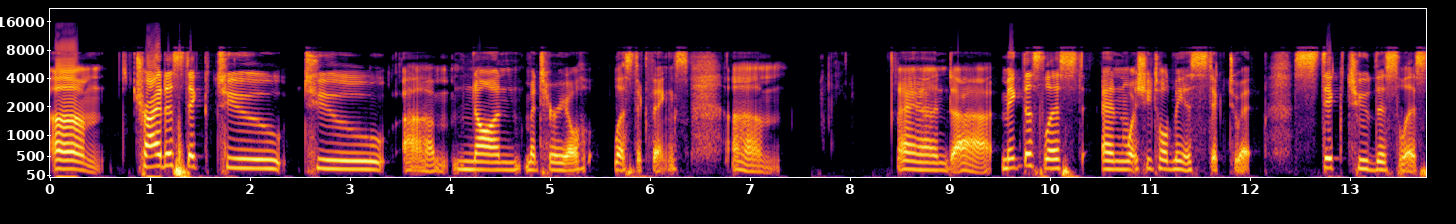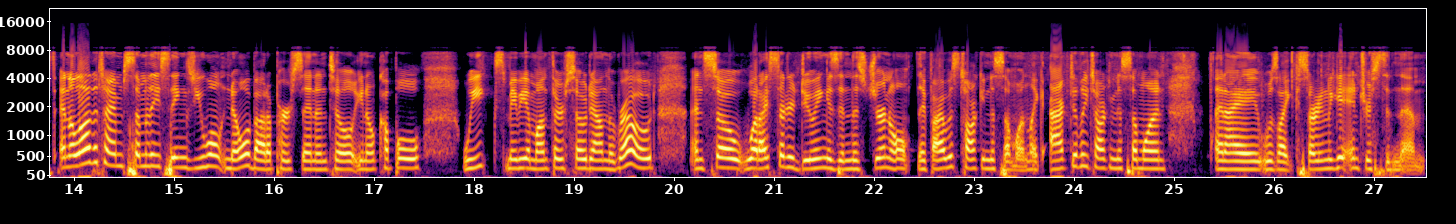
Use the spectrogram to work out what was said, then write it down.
Um, try to stick to, to um, non material listic things. Um, and uh, make this list. And what she told me is stick to it. Stick to this list. And a lot of the times, some of these things you won't know about a person until, you know, a couple weeks, maybe a month or so down the road. And so, what I started doing is in this journal, if I was talking to someone, like actively talking to someone, and I was like starting to get interested in them,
